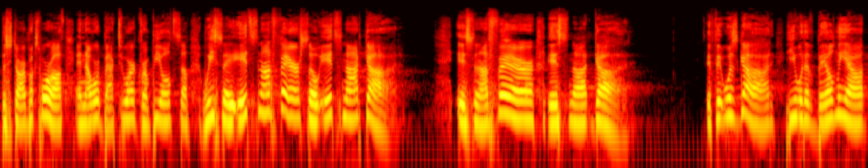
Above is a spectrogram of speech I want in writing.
the Starbucks were off, and now we're back to our grumpy old self? We say, it's not fair, so it's not God. It's not fair. It's not God. If it was God, He would have bailed me out,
